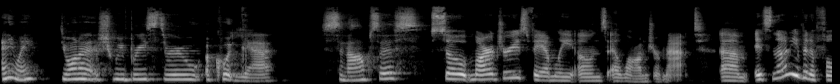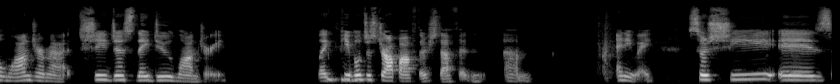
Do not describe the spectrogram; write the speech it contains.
Anyway, do you want to? Should we breeze through a quick Yeah. Synopsis? So Marjorie's family owns a laundromat. Um, it's not even a full laundromat. She just they do laundry. Like Mhm. people just drop off their stuff and um anyway. So she is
